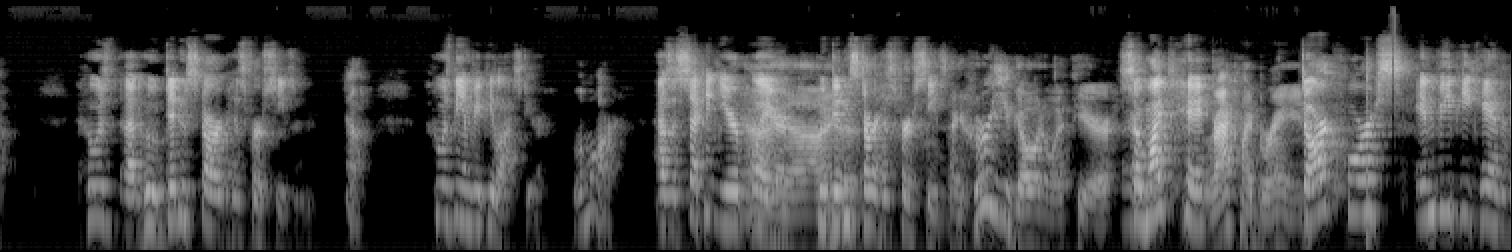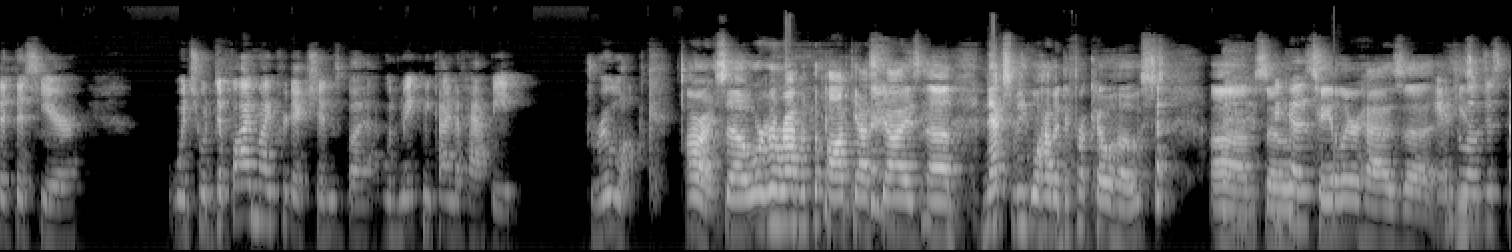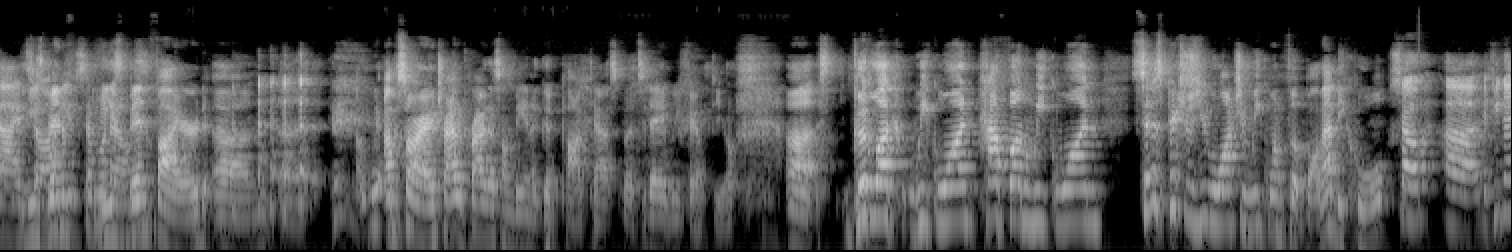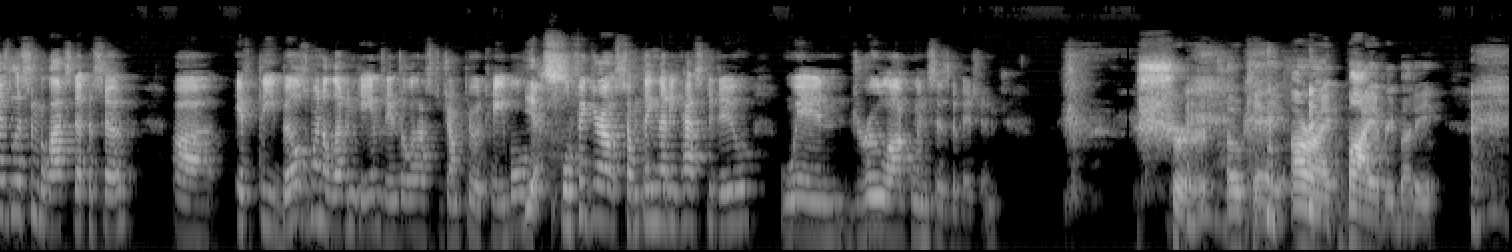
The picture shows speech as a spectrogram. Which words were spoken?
Who was uh, who didn't start his first season? Yeah. Who was the MVP last year? Lamar. As a second year Yeah, player yeah, who I didn't know. start his first season. Like, who are you going with here? So my pick rack my brain. dark horse MVP candidate this year, which would defy my predictions, but would make me kind of happy. Drew Lock. All right, so we're gonna wrap up the podcast, guys. Um, next week we'll have a different co-host. Um, so Because Taylor has uh, Angelo he's, just died, he's so been I'll use someone he's else. been fired. Um, uh, I'm sorry. I try to pride us on being a good podcast, but today we failed you. Uh, good luck week one. Have fun week one. Send us pictures of you watching week one football. That'd be cool. So, uh, if you guys listened to last episode, uh, if the Bills win 11 games, Angelo has to jump through a table. Yes. We'll figure out something that he has to do when Drew Lock wins his division. Sure. Okay. All right. Bye, everybody.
